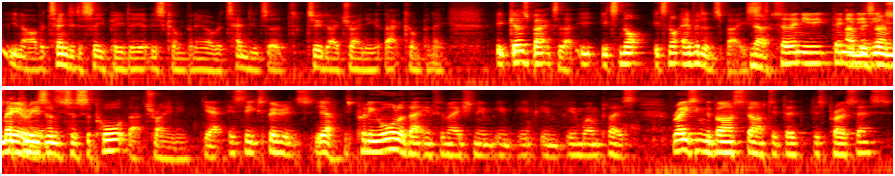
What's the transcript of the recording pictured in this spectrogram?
you know I've attended a CPD at this company or attended a two-day training at that company. It goes back to that. It, it's not. It's not evidence based. no, so then you then you and need there's the no mechanism to support that training. Yeah, it's the experience. Yeah, It's putting all of that information in, in, in, in one place. Raising the bar started the, this process.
